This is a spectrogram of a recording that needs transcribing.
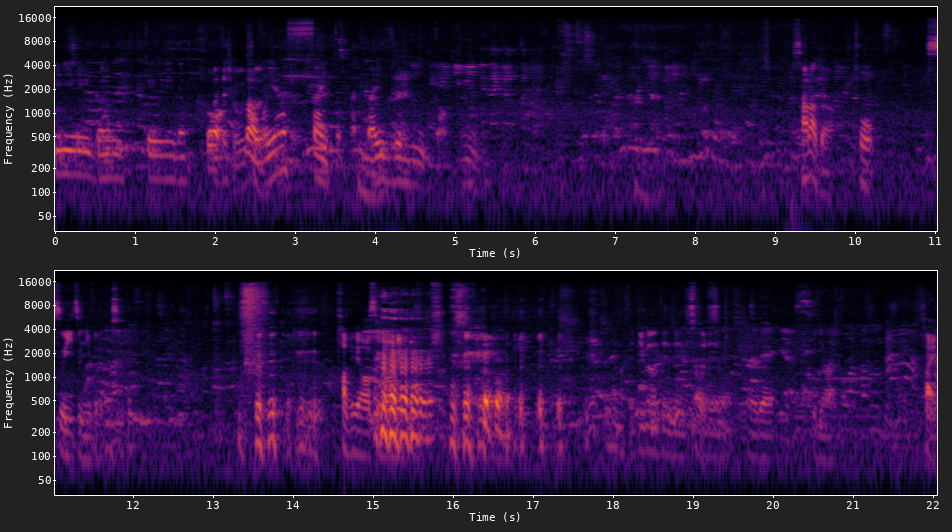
ビーガン系だと、まあ、お野菜とか大豆ミート。サラダとスイーツに行くことで。食べ合わせが悪い。自分は全然それでも、それで行きましょはい。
